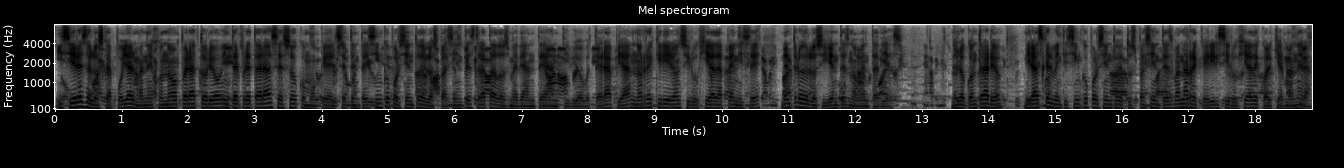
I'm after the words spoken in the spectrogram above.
Y si eres de los que apoya el manejo no operatorio, interpretarás eso como que el 75% de los pacientes tratados mediante antibioterapia no requirieron cirugía de apéndice dentro de los siguientes 90 días. De lo contrario, dirás que el 25% de tus pacientes van a requerir cirugía de cualquier manera,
